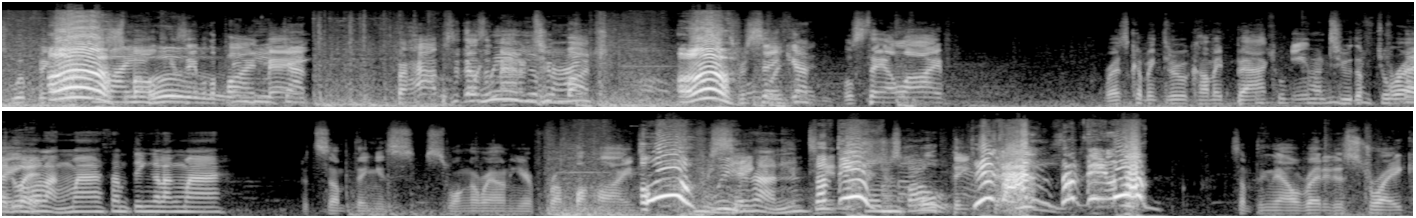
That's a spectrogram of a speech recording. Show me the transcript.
Swooping Uh. through the smoke. He's able to find Indeed, May. Jack. Perhaps it doesn't Ui, matter good too night. much. เออ Forsaken will stay alive. Res coming through. Akame back into the ชุบได้ fray. ด้วย เอาหลังมาซัมติงกำลังมา But something is swung around here from behind. โอ้ อุ้ยสัน สัมติง Just hold things เชื่อกัน down. สัมติงลูก Something now ready to strike.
